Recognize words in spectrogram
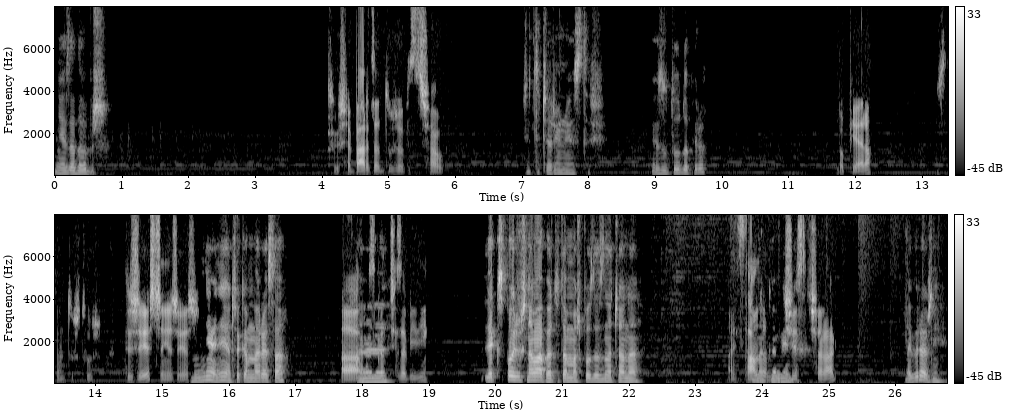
Nie za dobrze. Słyszę bardzo dużo wystrzałów. Gdzie ty, Czerion, jesteś? Jezu, tu dopiero? Dopiero? Jestem tuż, tuż. Ty żyjesz czy nie żyjesz? Nie, nie, czekam na resa. A E. skąd cię zabili? Jak spojrzysz na mapę, to tam masz pozaznaczone A i stamtąd się strzelali? najwyraźniej.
